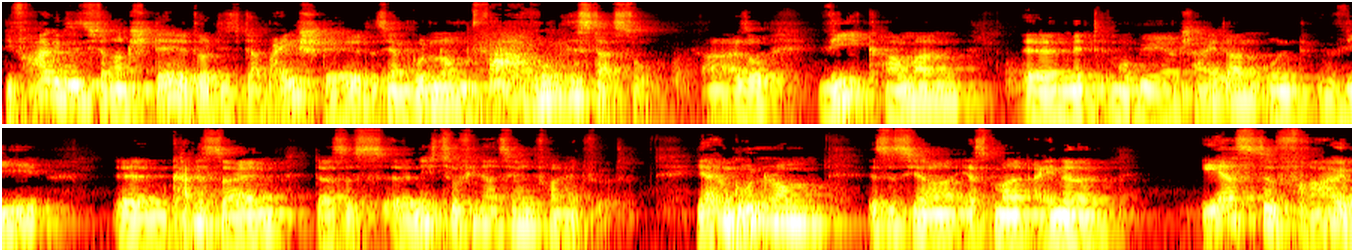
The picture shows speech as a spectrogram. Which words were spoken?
die Frage, die sich daran stellt oder die sich dabei stellt, ist ja im Grunde genommen, warum ist das so? Ja, also wie kann man äh, mit Immobilien scheitern und wie äh, kann es sein, dass es äh, nicht zur finanziellen Freiheit führt? Ja, im Grunde genommen ist es ja erstmal eine erste Frage,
